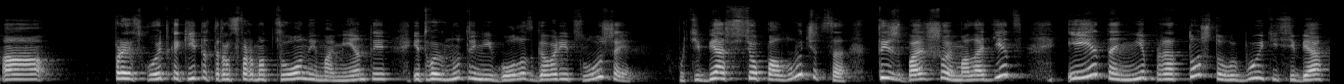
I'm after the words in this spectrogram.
а, происходят какие-то трансформационные моменты, и твой внутренний голос говорит, слушай, у тебя все получится, ты ж большой молодец, и это не про то, что вы будете себя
